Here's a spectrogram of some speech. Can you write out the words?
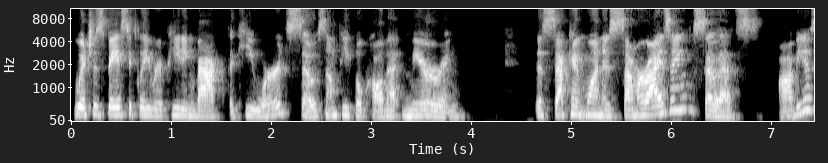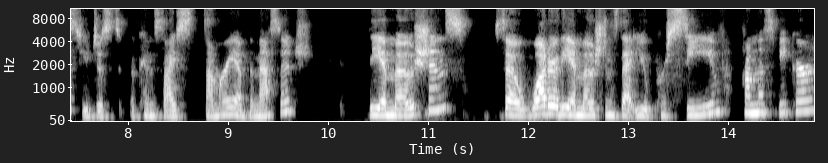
which is basically repeating back the keywords. So some people call that mirroring. The second one is summarizing. So that's obvious. You just a concise summary of the message. The emotions. So, what are the emotions that you perceive from the speaker?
